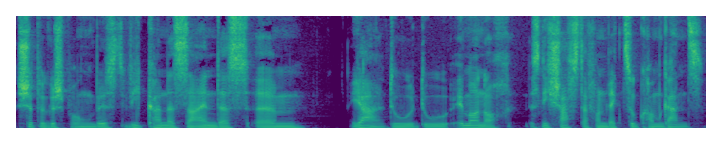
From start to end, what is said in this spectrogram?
Schippe gesprungen bist, wie kann es sein, dass ähm, ja, du, du immer noch es nicht schaffst, davon wegzukommen ganz?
